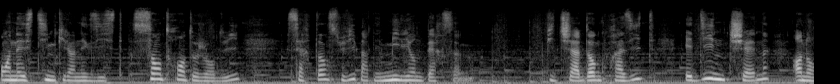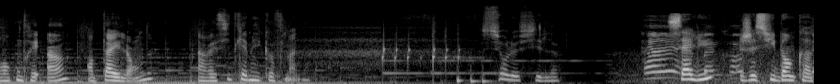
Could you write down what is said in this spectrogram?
On estime qu'il en existe 130 aujourd'hui, certains suivis par des millions de personnes. Picha Dangprasit et Dean Chen en ont rencontré un en Thaïlande, un récit de Camille Kaufman. Sur le fil. Salut, je suis Bangkok.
